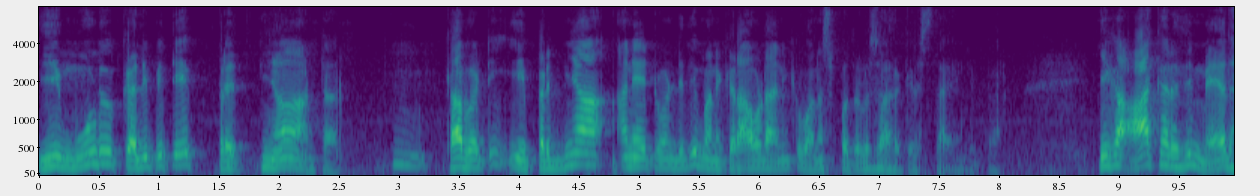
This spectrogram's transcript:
ఈ మూడు కలిపితే ప్రజ్ఞ అంటారు. కాబట్టి ఈ ప్రజ్ఞ అనేటువంటిది మనకి రావడానికి వనస్పతులు సహకరిస్తాయని చెప్పారు. ఇక ఆఖరిది మేధ.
